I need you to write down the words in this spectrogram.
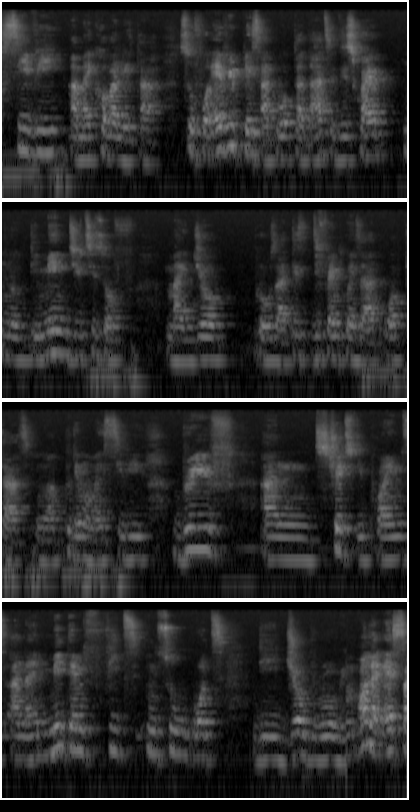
CV and my cover letter. So for every place I'd worked at, I had to describe, you know, the main duties of my job roles at these different points I'd worked at. You know, I put them on my CV, brief and straight to the point, and I made them fit into what the job role. Unlike SI,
